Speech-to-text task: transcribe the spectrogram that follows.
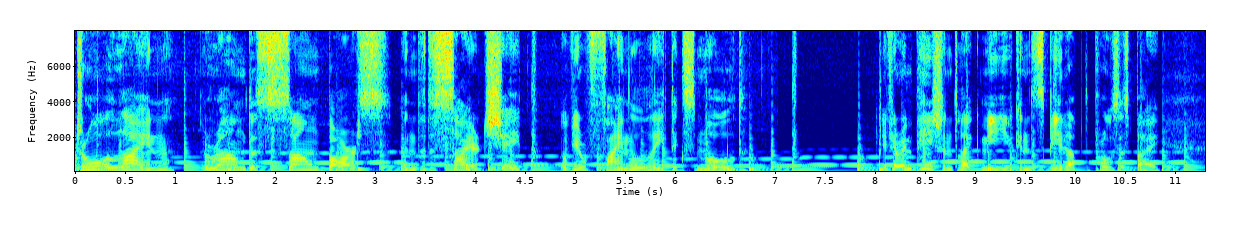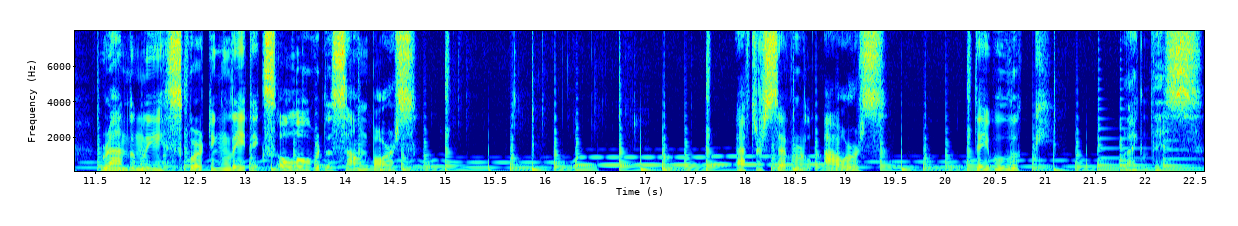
Draw a line around the sound bars in the desired shape of your final latex mold. If you're impatient like me, you can speed up the process by randomly squirting latex all over the sound bars. After several hours, they will look like this.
